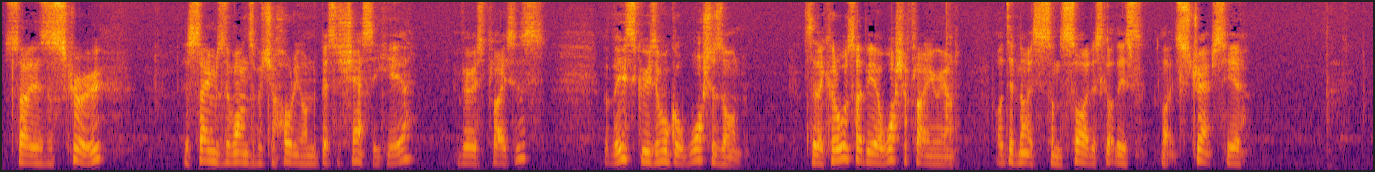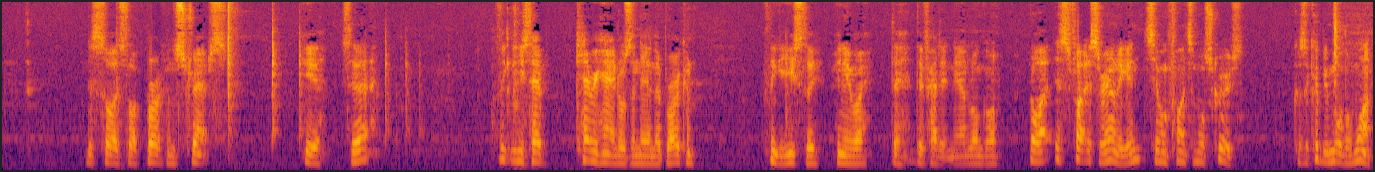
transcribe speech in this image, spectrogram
So there's a screw, the same as the ones which are holding on the best of chassis here, in various places. But these screws have all got washers on. So there could also be a washer floating around. I did notice this on the side, it's got these like straps here. This side's like broken straps. Here, see that? I think it used to have carry handles in there and they're broken. I think it used to. Anyway, they, have had it now, long gone. Right, let's float this around again, see if we can find some more screws. Because there could be more than one.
